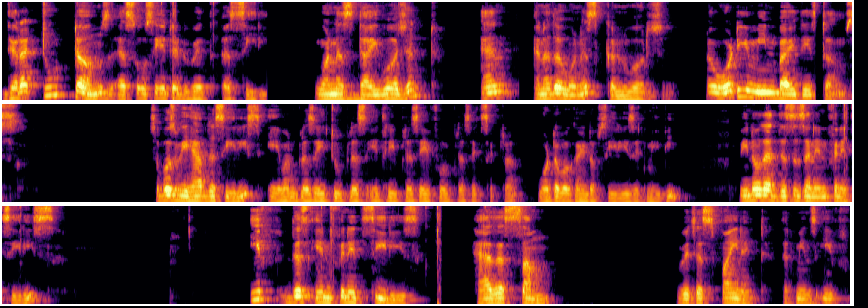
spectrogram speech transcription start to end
There are two terms associated with a series. One is divergent and another one is convergent. Now, what do you mean by these terms? Suppose we have the series a1 plus a2 plus a3 plus a4 plus etc. Whatever kind of series it may be. We know that this is an infinite series. If this infinite series has a sum which is finite, that means if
